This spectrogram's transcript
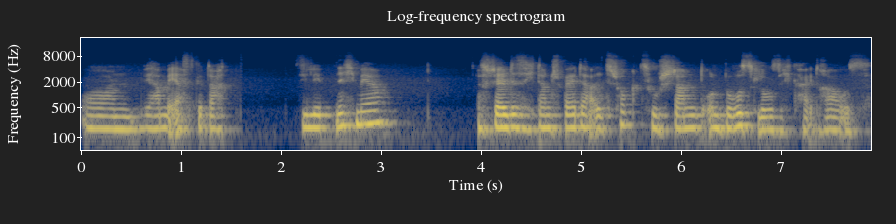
Und wir haben erst gedacht, sie lebt nicht mehr. Es stellte sich dann später als Schockzustand und Bewusstlosigkeit raus.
